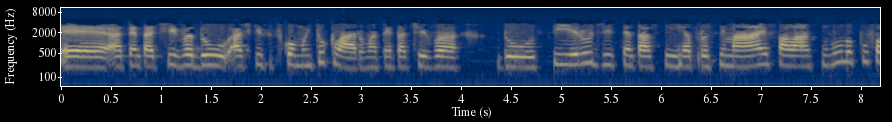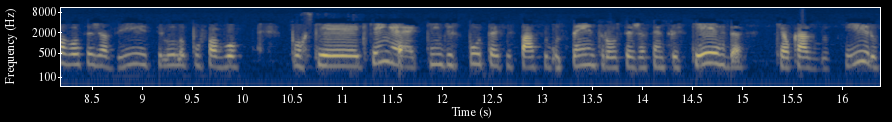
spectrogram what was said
É, a tentativa do. Acho que isso ficou muito claro, uma tentativa do Ciro de tentar se reaproximar e falar assim: Lula, por favor, seja vice, Lula, por favor, porque quem é quem disputa esse espaço do centro, ou seja, centro-esquerda, que é o caso do Ciro,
